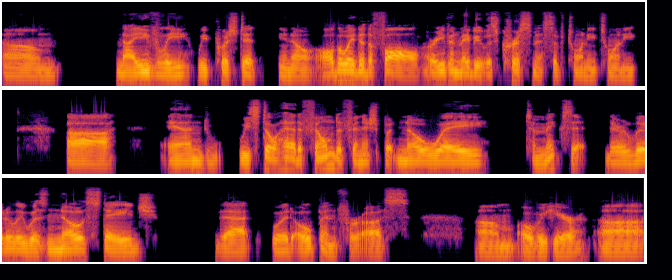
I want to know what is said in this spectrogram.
Um, naively, we pushed it, you know, all the way to the fall, or even maybe it was Christmas of 2020. Uh, and we still had a film to finish, but no way to mix it. There literally was no stage that would open for us um, over here. Uh,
